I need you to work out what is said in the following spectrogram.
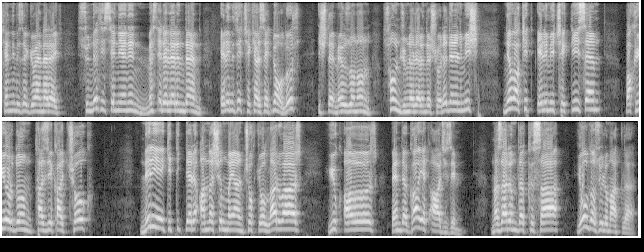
kendimize güvenerek sünnet-i seniyenin meselelerinden elimizi çekersek ne olur? İşte mevzunun son cümlelerinde şöyle denilmiş. Ne vakit elimi çektiysem bakıyordum tazikat çok. Nereye gittikleri anlaşılmayan çok yollar var. Yük ağır, ben de gayet acizim. Nazarım da kısa, yol da zulümatlı.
